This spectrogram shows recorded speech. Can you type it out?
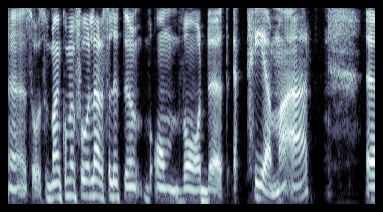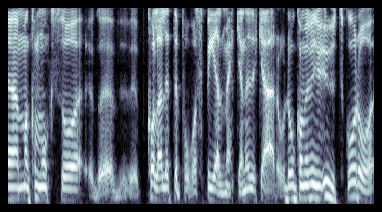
eh, så, så man kommer få lära sig lite om vad ett, ett tema är. Man kommer också kolla lite på vad spelmekanik är och då kommer vi utgå då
